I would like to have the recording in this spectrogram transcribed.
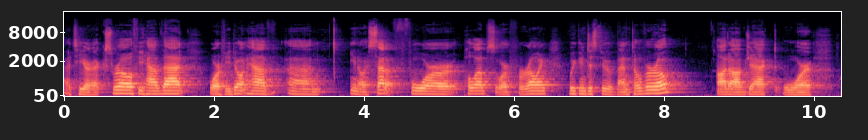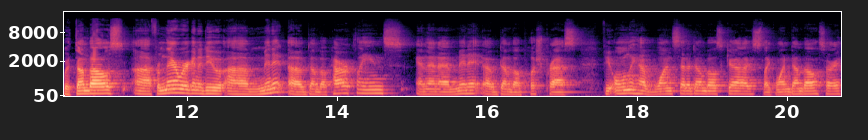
a TRX row if you have that, or if you don't have um, you know, a setup for pull-ups or for rowing, we can just do a bent over row, odd object, or with dumbbells. Uh, from there, we're gonna do a minute of dumbbell power cleans and then a minute of dumbbell push press. If you only have one set of dumbbells, guys, like one dumbbell, sorry,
